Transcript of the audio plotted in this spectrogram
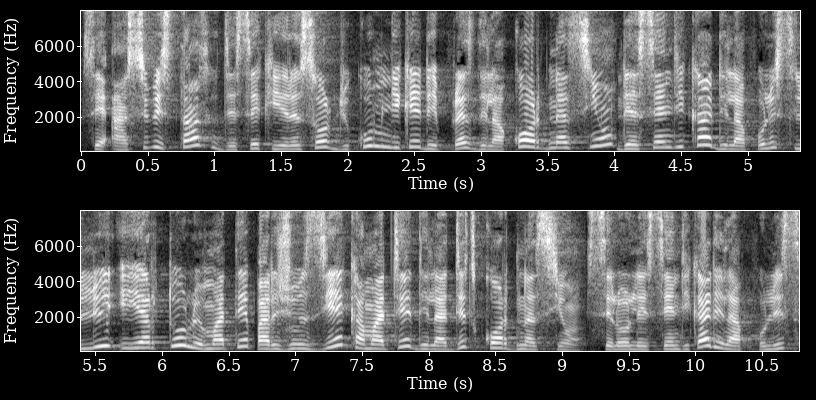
C'est en substance de ce qui ressort du communiqué de presse de la coordination des syndicats de la police lu hier tout le matin par Josier Kamaté de la dite coordination. Selon les syndicats de la police,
